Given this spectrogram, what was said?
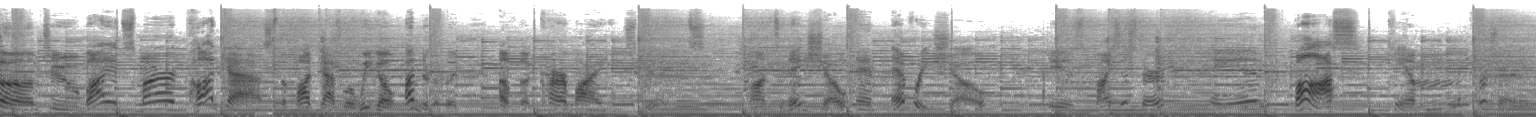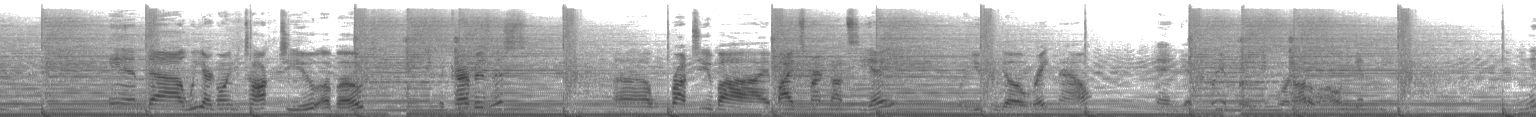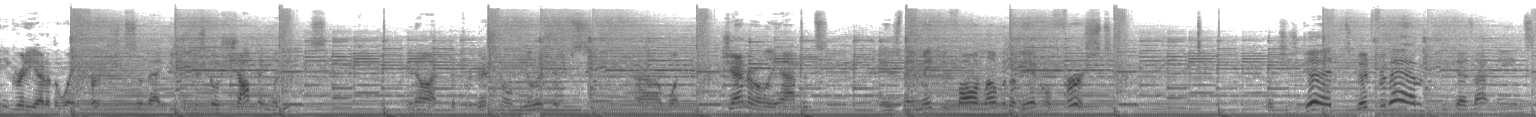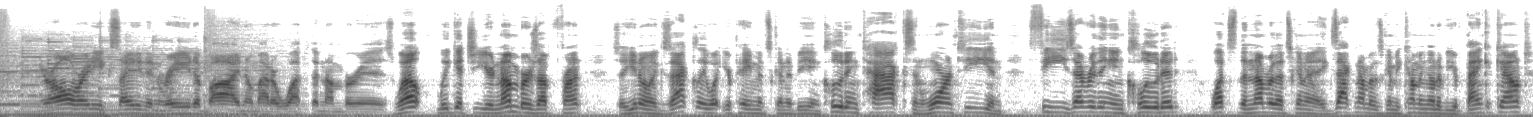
Welcome to Buy It Smart Podcast, the podcast where we go under the hood of the car buying experience. On today's show and every show is my sister and boss, Kim McPherson. And uh, we are going to talk to you about the car business, uh, brought to you by BuyItSmart.ca, where you can go right now and get pre-approved for an auto loan, nitty gritty out of the way first, so that you can just go shopping with ease. You know, at the traditional dealerships, uh, what generally happens is they make you fall in love with a vehicle first, which is good. It's good for them because that means you're already excited and ready to buy no matter what the number is. Well, we get you your numbers up front so you know exactly what your payment's going to be, including tax and warranty and fees, everything included. What's the number that's going to, exact number that's going to be coming out of your bank account?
